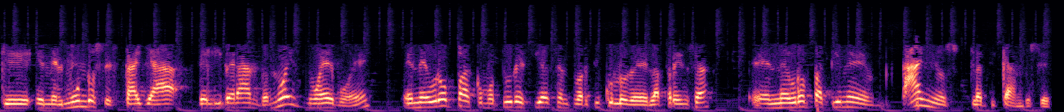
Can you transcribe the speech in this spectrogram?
que en el mundo se está ya deliberando, no es nuevo, ¿eh? En Europa, como tú decías en tu artículo de la prensa, en Europa tiene años platicándose.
